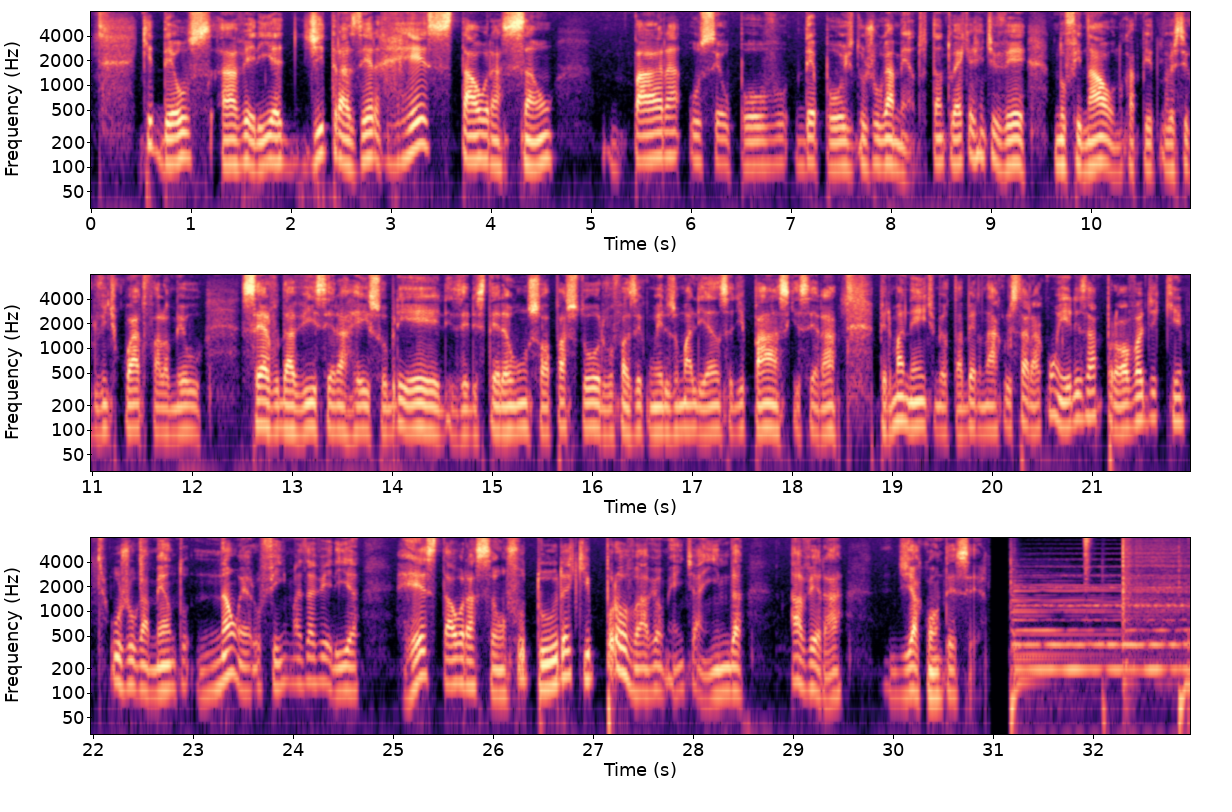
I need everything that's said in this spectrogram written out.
que Deus haveria de trazer restauração para o seu povo depois do julgamento. Tanto é que a gente vê no final, no capítulo, versículo 24, fala: Meu servo Davi será rei sobre eles, eles terão um só pastor, vou fazer com eles uma aliança de paz que será permanente, meu tabernáculo estará com eles, a prova de que o julgamento não era o fim, mas haveria restauração futura que provavelmente ainda haverá de acontecer.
